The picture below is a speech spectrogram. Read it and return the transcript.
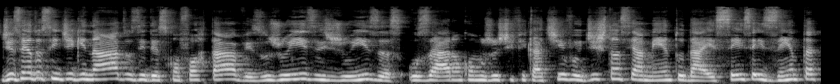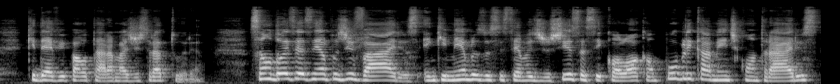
Dizendo-se indignados e desconfortáveis, os juízes e juízas usaram como justificativo o distanciamento da essência isenta que deve pautar a magistratura. São dois exemplos de vários em que membros do sistema de justiça se colocam publicamente contrários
